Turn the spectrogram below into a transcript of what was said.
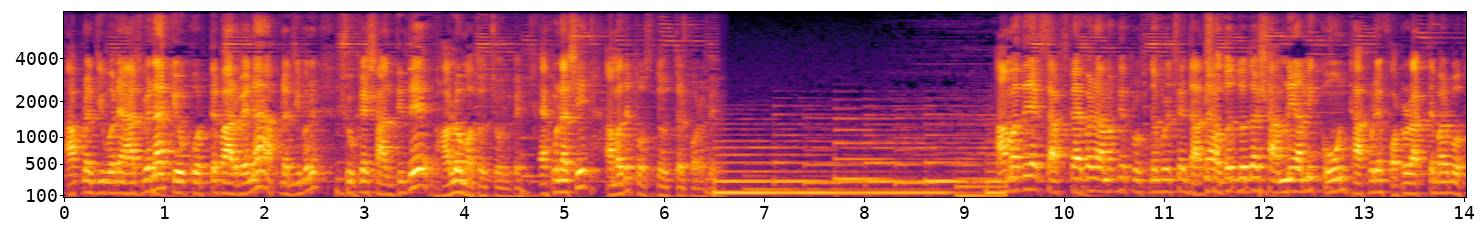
আপনার জীবনে আসবে না, কেউ করতে পারবে না, আপনার জীবনে সুখে শান্তিতে ভালো মতো চলবে। এখন আসি আমাদের প্রশ্ন উত্তর পড়বে আমাদের এক সাবস্ক্রাইবার আমাকে প্রশ্ন করেছে দাদা সদস্যতার সামনে আমি কোন ঠাকুরের ফটো রাখতে পারব?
